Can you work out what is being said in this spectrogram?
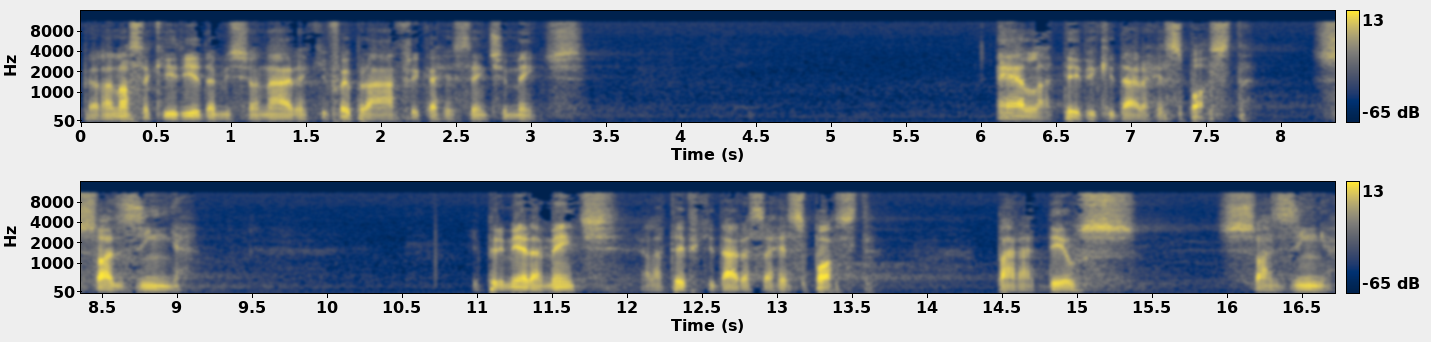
pela nossa querida missionária que foi para a África recentemente. Ela teve que dar a resposta, sozinha. Primeiramente, ela teve que dar essa resposta para Deus sozinha.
